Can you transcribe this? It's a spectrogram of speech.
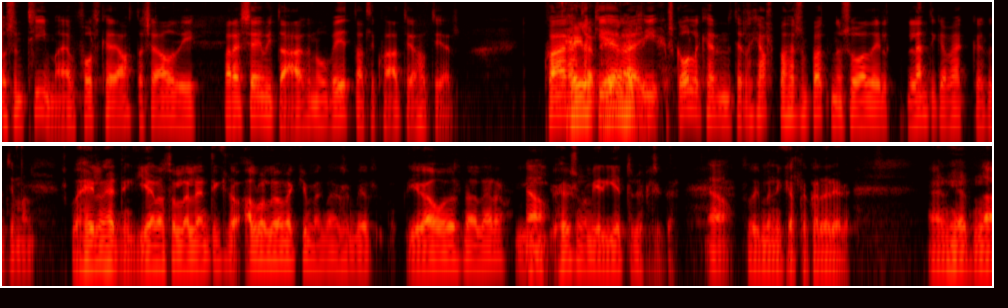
þessum tíma ef fólk hefði átt að segja á því, bara segjum í dag, nú vita allir hvað ADHD er. Hvað er hægt að gera í skólakerfinu til að hjálpa þessum börnum svo að þeir lendi ekki að vekka einhvern tíman? Sko heilan helling, ég er náttúrulega lendi ekki á alvarlega veggjum vegna þess að mér, ég á auðvitað að læra. Í hausunum mér getur upplýsingar. Þó ég mun ekki alltaf hvað það eru. En hérna,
